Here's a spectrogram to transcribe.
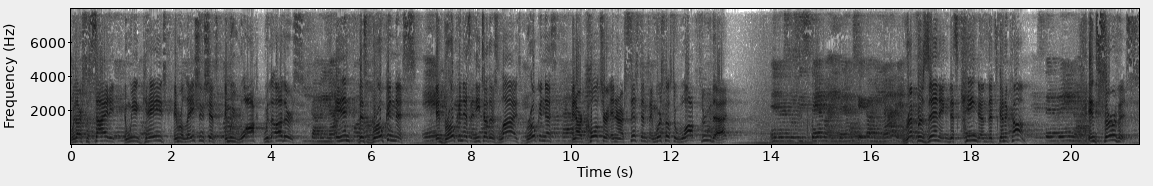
with our society and we engage in relationships and we walk with others in this brokenness, in brokenness in each other's lives, brokenness in our culture and in our systems, and we're supposed to walk through that representing this kingdom that's going to come in service,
